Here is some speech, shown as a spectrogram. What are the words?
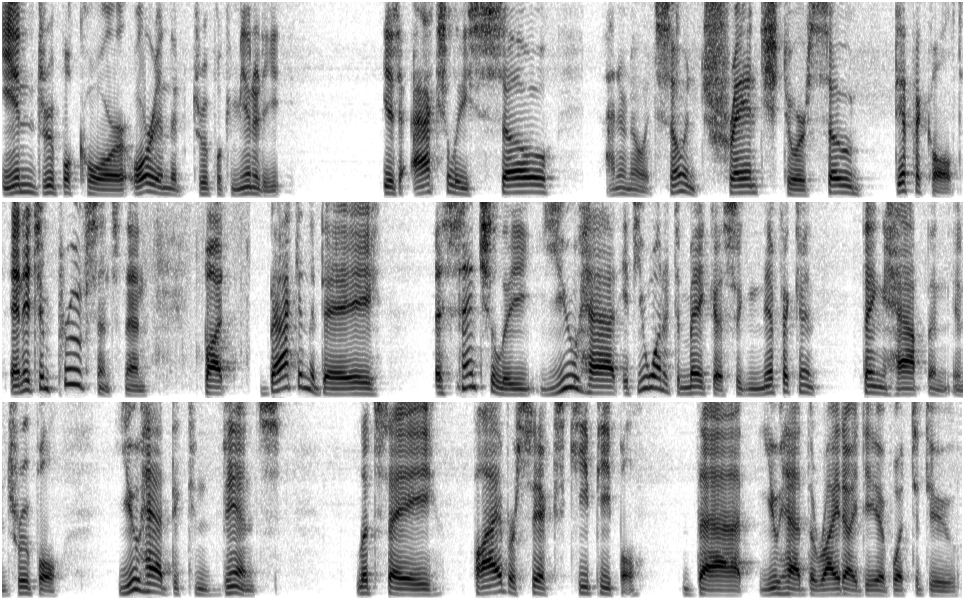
in Drupal core or in the Drupal community is actually so I don't know, it's so entrenched or so difficult. And it's improved since then. But back in the day, essentially, you had, if you wanted to make a significant thing happen in Drupal, you had to convince, let's say, five or six key people that you had the right idea of what to do.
